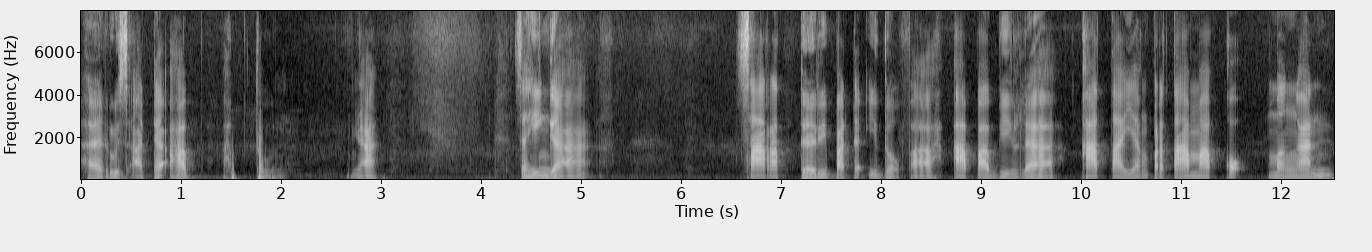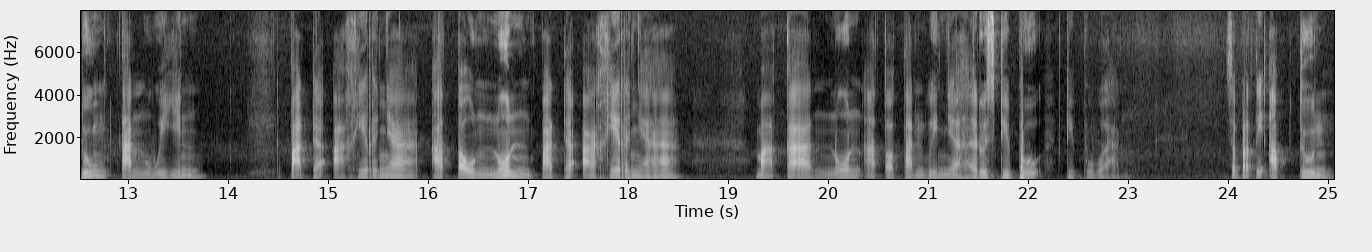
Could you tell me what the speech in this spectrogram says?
harus ada ab abdun ya. Sehingga syarat daripada idofah apabila kata yang pertama kok mengandung tanwin pada akhirnya atau nun pada akhirnya maka nun atau tanwinnya harus dibu dibuang. Seperti abdun.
